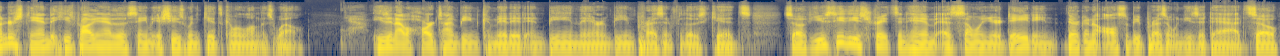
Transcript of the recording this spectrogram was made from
understand that he's probably gonna have those same issues when kids come along as well. Yeah. He's gonna have a hard time being committed and being there and being present for those kids. So if you see these traits in him as someone you're dating, they're gonna also be present when he's a dad. So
